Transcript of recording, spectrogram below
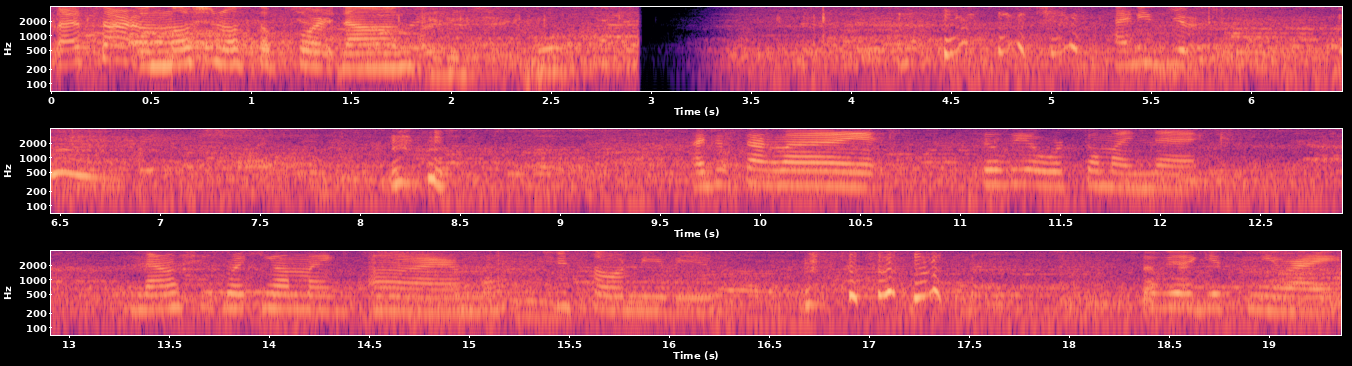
That's our emotional support dog. I need yours. I just got my Sylvia worked on my neck. Now she's working on my arm. She's so needy. Sylvia gets me right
